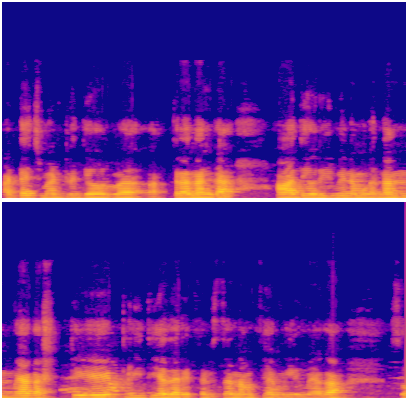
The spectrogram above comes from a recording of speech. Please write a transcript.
ಅಟ್ಯಾಚ್ಮೆಂಟ್ ರೀ ದೇವ್ರ ಹತ್ರ ನಂಗೆ, ಆ ದೇವ್ರಿಗೆ ಭೀ ನಮ್ಗೆ ನನ್ನ ಮ್ಯಾಗ ಅಷ್ಟೇ ಪ್ರೀತಿ ಅದ ರೀ ಫ್ರೆಂಡ್ಸ್ ನಮ್ಮ ಫ್ಯಾಮಿಲಿ ಮ್ಯಾಗ. ಸೊ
